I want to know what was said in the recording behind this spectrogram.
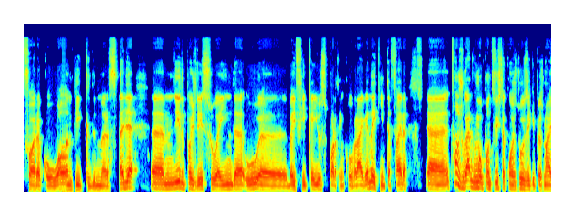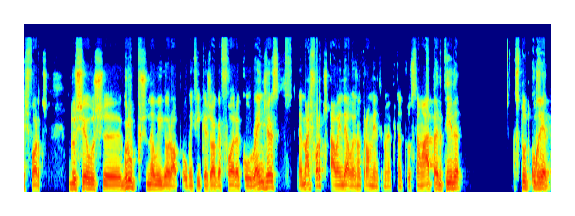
fora com o Olympique de Marselha um, e depois disso ainda o uh, Benfica e o Sporting Clube Braga na quinta-feira, uh, que vão jogar, do meu ponto de vista, com as duas equipas mais fortes dos seus uh, grupos na Liga Europa. O Benfica joga fora com o Rangers, uh, mais fortes, além delas, naturalmente, não é? Portanto, são à partida, se tudo correr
